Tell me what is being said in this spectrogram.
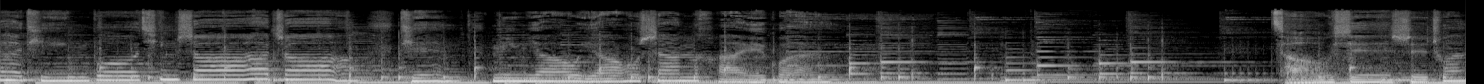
来停泊青纱帐，天明遥遥山海关。有些是船，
